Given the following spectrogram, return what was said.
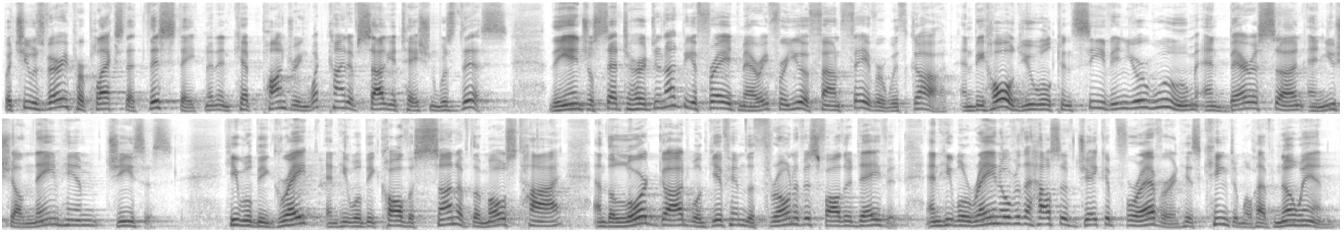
But she was very perplexed at this statement and kept pondering what kind of salutation was this. The angel said to her, do not be afraid, Mary, for you have found favor with God. And behold, you will conceive in your womb and bear a son, and you shall name him Jesus. He will be great, and he will be called the Son of the Most High, and the Lord God will give him the throne of his father David, and he will reign over the house of Jacob forever, and his kingdom will have no end.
